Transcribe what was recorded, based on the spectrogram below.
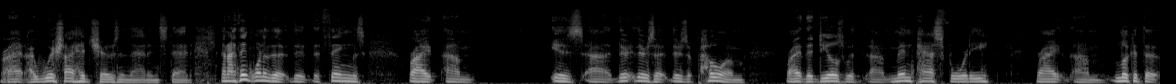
right, i wish i had chosen that instead. And i think one of the the, the things right um, is uh, there, there's a there's a poem right that deals with uh, men past 40 right um, look at the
